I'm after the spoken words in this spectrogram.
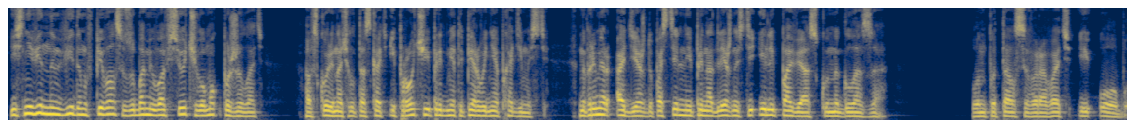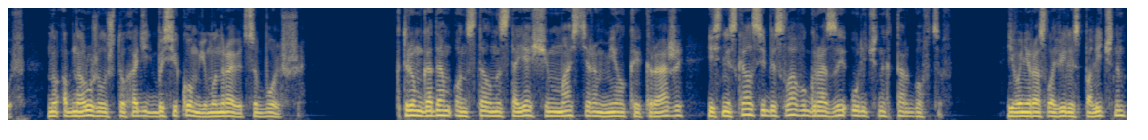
и с невинным видом впивался зубами во все, чего мог пожелать. А вскоре начал таскать и прочие предметы первой необходимости, например, одежду, постельные принадлежности или повязку на глаза – он пытался воровать и обувь, но обнаружил, что ходить босиком ему нравится больше. К трем годам он стал настоящим мастером мелкой кражи и снискал себе славу грозы уличных торговцев. Его не раз ловили с поличным,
